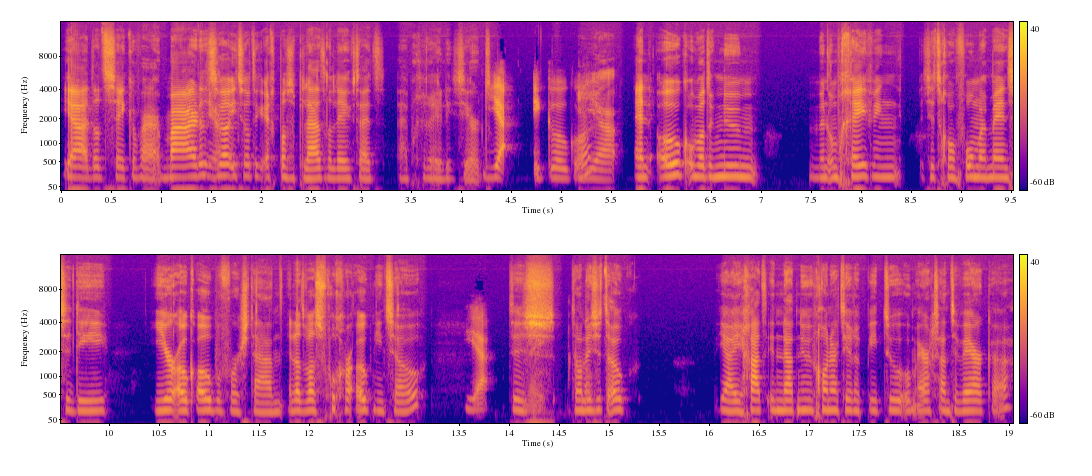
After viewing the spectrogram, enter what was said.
Ja, dat is zeker waar. Maar dat is Ja. wel iets wat ik echt pas op latere leeftijd heb gerealiseerd. Ja, ik ook hoor. Ja. En ook omdat ik nu mijn omgeving zit gewoon vol met mensen die hier ook open voor staan. En dat was vroeger ook niet zo. Ja, Dus Nee, dan is het ook, ja, je gaat inderdaad nu gewoon naar therapie toe om ergens aan te werken.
